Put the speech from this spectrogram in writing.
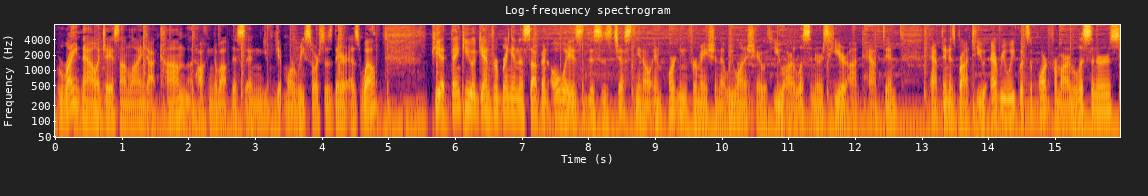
right now at jsonline.com uh, talking about this, and you can get more resources there as well. Piet, thank you again for bringing this up. And always, this is just, you know, important information that we want to share with you, our listeners here on Tapped In. Tapped In is brought to you every week with support from our listeners,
